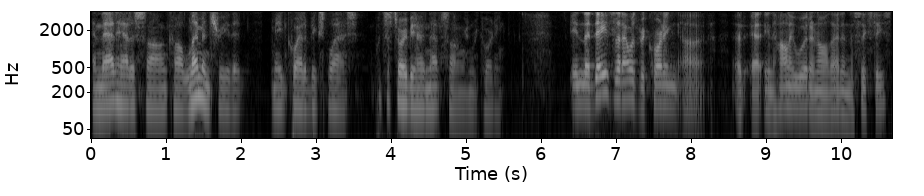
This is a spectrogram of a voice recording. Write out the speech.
And that had a song called Lemon Tree that made quite a big splash. What's the story behind that song and recording? in the days that I was recording uh, at, at, in Hollywood and all that in the 60s,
